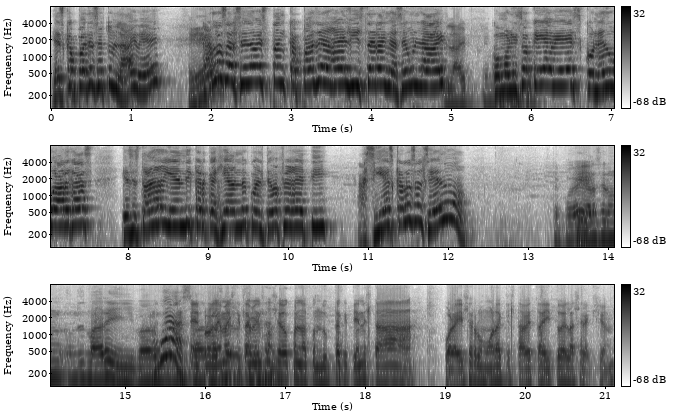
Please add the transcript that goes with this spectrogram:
Es capaz de hacerte un live, ¿eh? Sí. Carlos Salcedo es tan capaz de agarrar el Instagram y hacer un live, Live. como lo hizo aquella vez con Edu Vargas, que se estaba riendo y carcajeando con el tema Ferretti. Así es Carlos Salcedo. Te puede llegar a ser un, un desmadre y va a... Va- El va a problema es que también. Salcedo con la conducta que tiene está... Por ahí se rumora que está vetadito de la selección.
